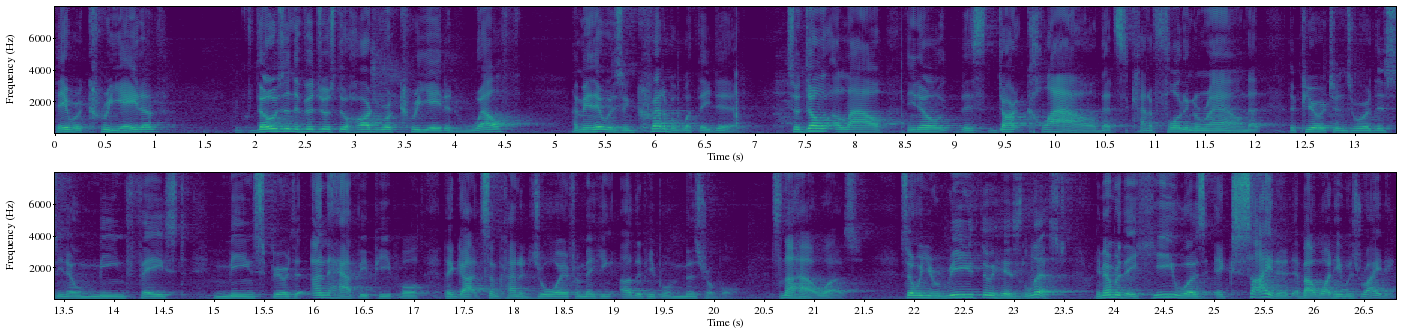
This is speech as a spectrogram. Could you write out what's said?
they were creative. Those individuals, through hard work, created wealth. I mean, it was incredible what they did. So don't allow, you know, this dark cloud that's kind of floating around that the Puritans were this, you know, mean faced, mean spirited, unhappy people that got some kind of joy from making other people miserable. It's not how it was. So when you read through his list, remember that he was excited about what he was writing.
